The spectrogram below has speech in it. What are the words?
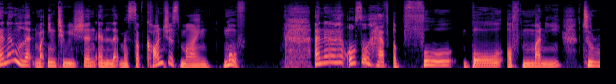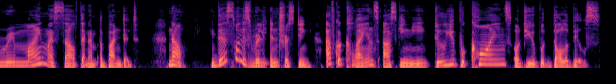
And I let my intuition and let my subconscious mind move. And then I also have a full bowl of money to remind myself that I'm abundant. Now, this one is really interesting. I've got clients asking me, do you put coins or do you put dollar bills?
